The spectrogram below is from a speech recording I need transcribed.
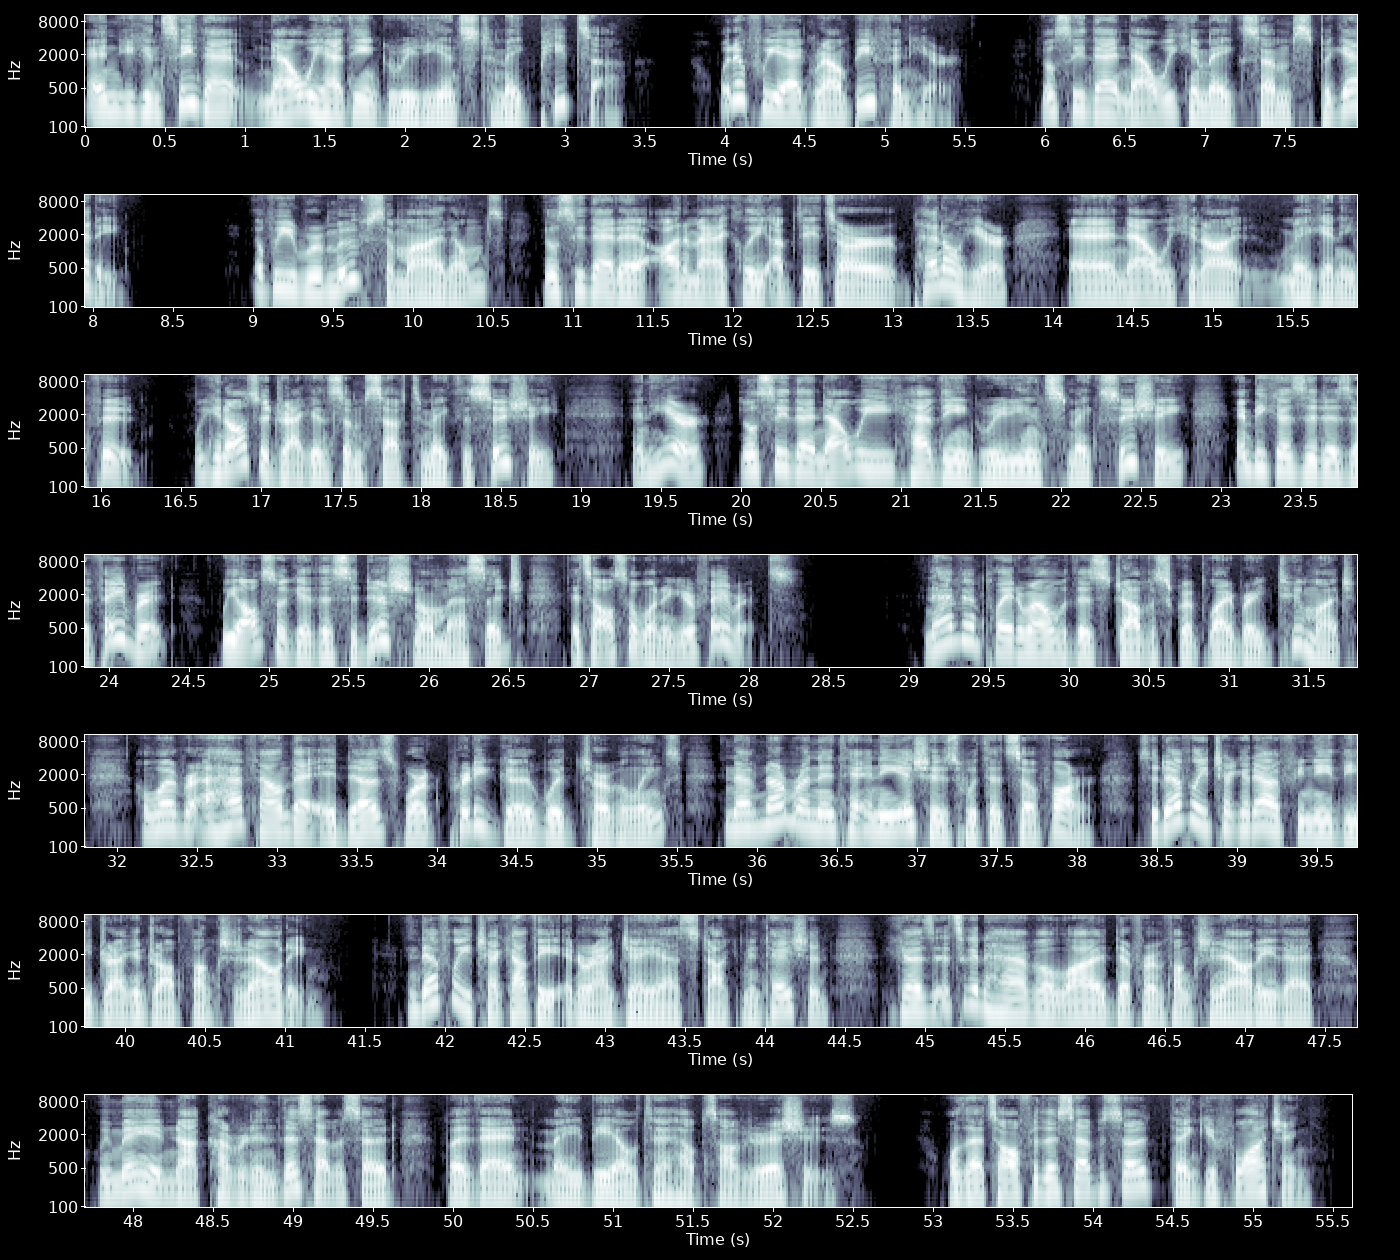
And you can see that now we have the ingredients to make pizza. What if we add ground beef in here? You'll see that now we can make some spaghetti. If we remove some items, you'll see that it automatically updates our panel here, and now we cannot make any food. We can also drag in some stuff to make the sushi, and here you'll see that now we have the ingredients to make sushi, and because it is a favorite, we also get this additional message it's also one of your favorites. And I haven't played around with this JavaScript library too much, however, I have found that it does work pretty good with TurboLinks, and I've not run into any issues with it so far, so definitely check it out if you need the drag and drop functionality. And definitely check out the Interact.js documentation because it's going to have a lot of different functionality that we may have not covered in this episode, but that may be able to help solve your issues. Well, that's all for this episode. Thank you for watching.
